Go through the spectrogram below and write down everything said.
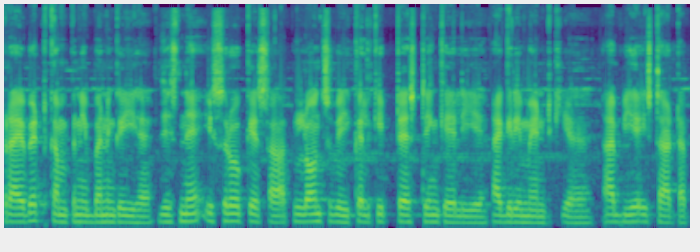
प्राइवेट कंपनी बन गई है, जिसने इसरो के साथ लॉन्च व्हीकल की टेस्टिंग के लिए एग्रीमेंट किया है। अब ये स्टार्टअप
